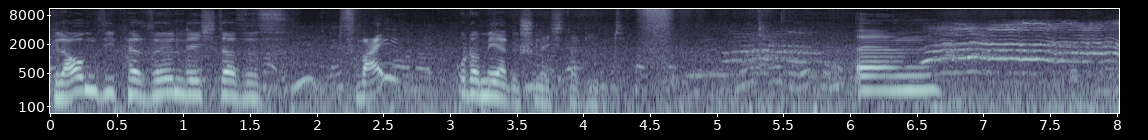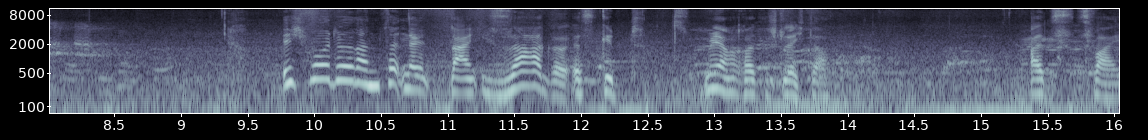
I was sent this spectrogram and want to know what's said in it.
Glauben Sie persönlich, dass es zwei oder mehr Geschlechter gibt? Ähm, ich würde ganz, nein, nein, ich sage, es gibt mehrere Geschlechter als zwei.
